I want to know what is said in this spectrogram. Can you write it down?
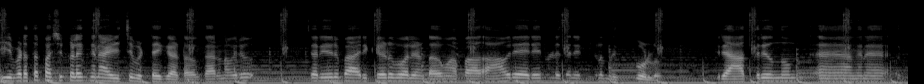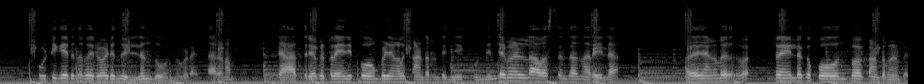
ഈ ഇവിടുത്തെ പശുക്കളെ ഇങ്ങനെ അഴിച്ച് വിട്ടേക്ക് കേട്ടോ. കാരണം ഒരു ചെറിയൊരു ബാരിക്കേഡ് പോലെ ഉണ്ടാകും അപ്പോൾ ആ ഒരു ഏരിയയിനുള്ളിൽ തന്നെ ഇട്ടിട്ട് നിൽക്കുള്ളൂ. രാത്രി ഒന്നും അങ്ങനെ കൂട്ടിക്കയറുന്ന പരിപാടിയൊന്നും ഇല്ലെന്ന് തോന്നുന്നു ഇവിടെ. കാരണം രാത്രിയൊക്കെ ട്രെയിനിൽ പോകുമ്പോൾ ഞങ്ങൾ കണ്ടിട്ടുണ്ട്. ഇനി കുന്നിന്റെ മേളിലെ അവസ്ഥ എന്താണെന്ന് അറിയില്ല. അത് ഞങ്ങൾ ട്രെയിനിലൊക്കെ പോകുമ്പോൾ കണ്ടിട്ടുണ്ട്.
